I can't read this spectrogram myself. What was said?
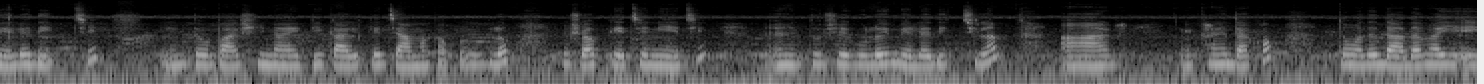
মেলে দিচ্ছি। তো বাসি নাইটি, কালকে জামা কাপড়গুলো সব কেচে নিয়েছি তো সেগুলোই মেলে দিচ্ছিলাম। আর এখানে দেখো তোমাদের দাদাভাই এই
